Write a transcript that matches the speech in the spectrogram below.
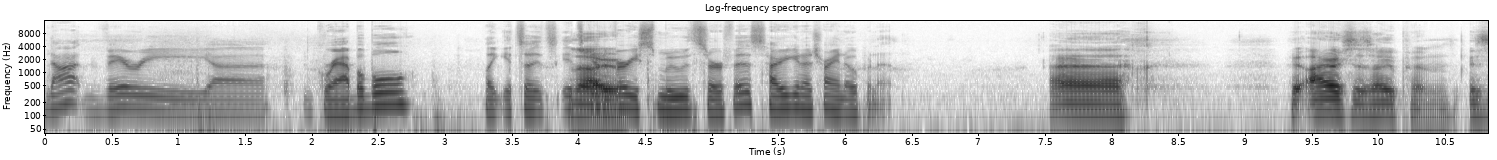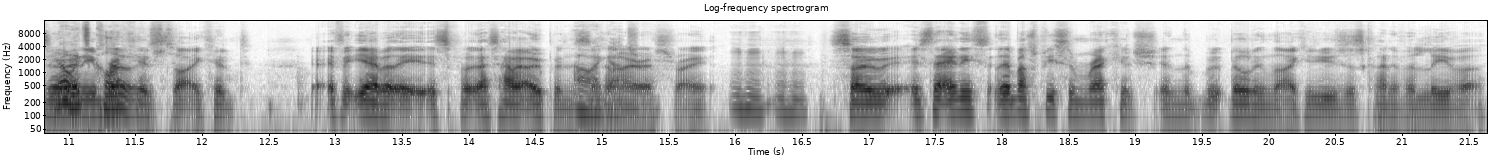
not very uh, grabbable. Like it's a it's, it's got a very smooth surface. How are you gonna try and open it? Uh, the iris is open. Is there No, any wreckage that I could? If it, yeah, but it's that's how it opens, Oh, like an iris, right? Mm-hmm, mm-hmm. So, is there any? There must be some wreckage in the building that I could use as kind of a lever.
